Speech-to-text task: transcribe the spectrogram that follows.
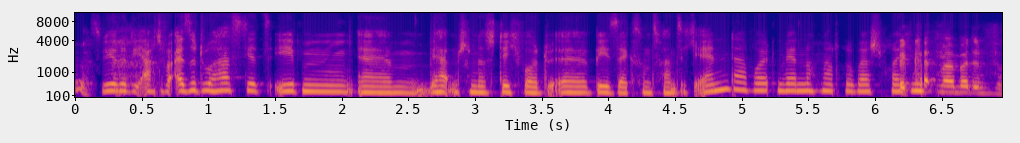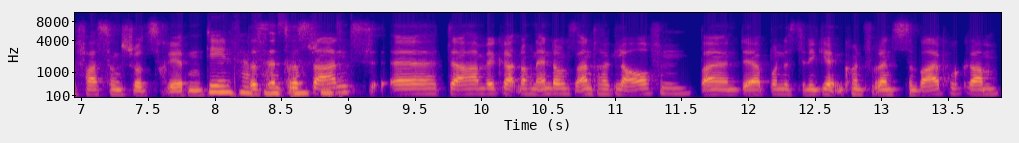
Das wäre die achte. Also du hast jetzt eben, ähm, wir hatten schon das Stichwort äh, B26N, da wollten wir nochmal drüber sprechen. Wir könnten mal über den Verfassungsschutz reden. Den Verfassungsschutz. Das ist interessant. Äh, da haben wir gerade noch einen Änderungsantrag laufen bei der Bundesdelegiertenkonferenz zum Wahlprogramm.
